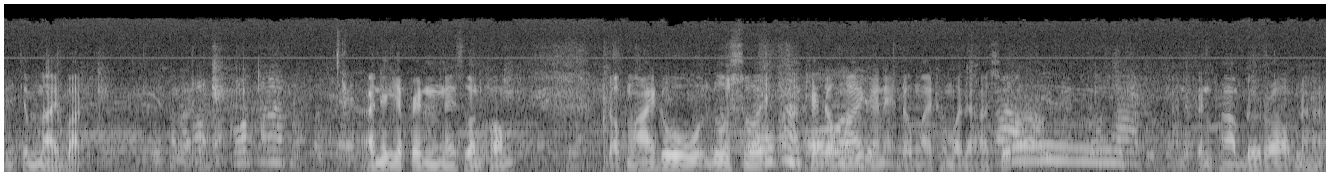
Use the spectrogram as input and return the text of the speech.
นี่จำหน่ายบัตร อันนี้จะเป็นในส่วนของดอกไม้ดูดูสวยมากแค่ดอกไม้แค่นี้ดอกไม้ธรรมดาสวยอันนี้เป็นภาพโดยรอบนะฮะ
